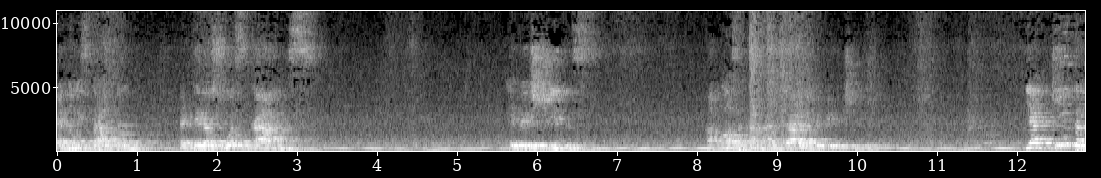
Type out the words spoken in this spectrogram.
é não estar nu, é ter as suas carnes revestidas a nossa carnalidade revertida. E a quinta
